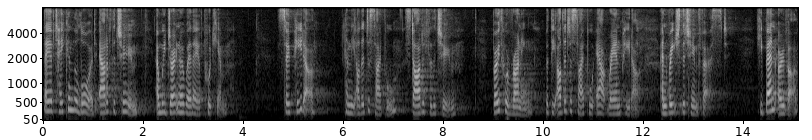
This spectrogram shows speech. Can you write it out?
They have taken the Lord out of the tomb and we don't know where they have put him. So Peter and the other disciple started for the tomb. Both were running, but the other disciple outran Peter and reached the tomb first. He bent over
